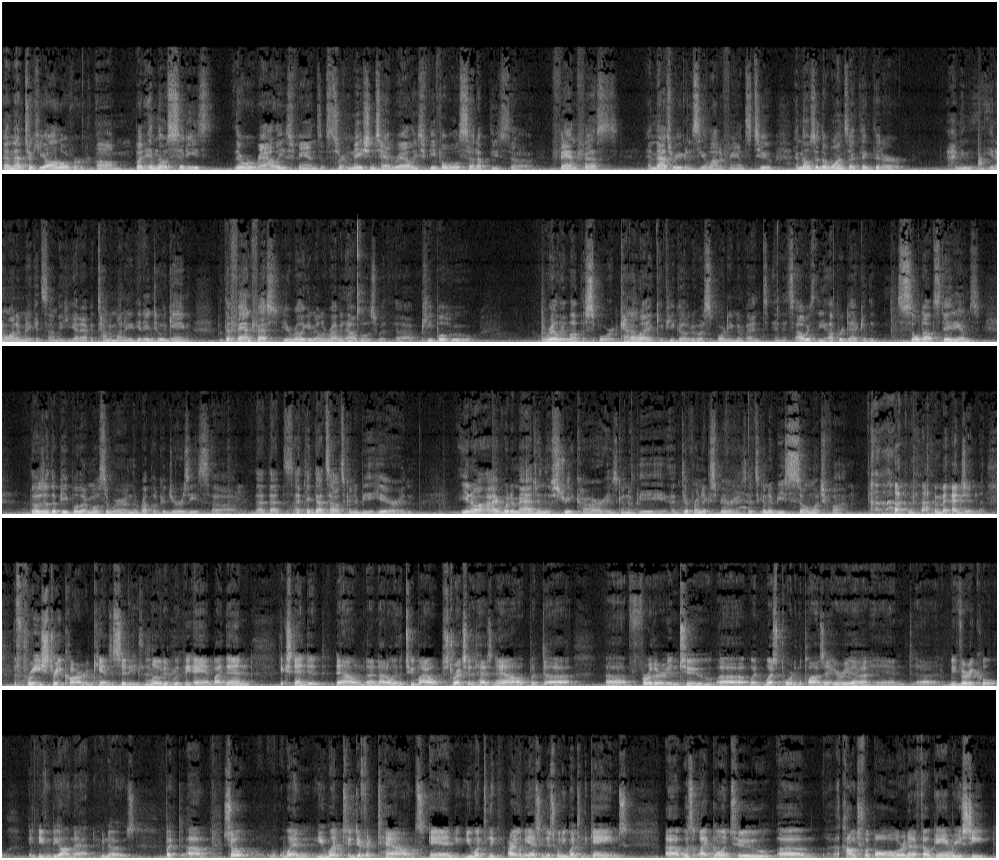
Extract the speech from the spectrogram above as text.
And that took you all over. Um, but in those cities, there were rallies. Fans of certain nations had rallies. FIFA will set up these uh, fan fests, and that's where you're going to see a lot of fans too. And those are the ones I think that are. I mean, you don't want to make it sound like you got to have a ton of money to get into a game, but the fan fest, you're really going to be able to rub elbows with uh, people who really love the sport. Kind of like if you go to a sporting event and it's always the upper deck of the sold out stadiums. Those are the people that are mostly wearing the replica jerseys. Uh, that that's I think that's how it's going to be here. And you know, I would imagine the streetcar is going to be a different experience. It's going to be so much fun. imagine the free streetcar in Kansas City, exactly. loaded with the and by then extended down uh, not only the two mile stretch that it has now, but uh, uh, further into uh, what Westport in the Plaza area, and uh, be very cool. Even beyond that, who knows? But um, so when you went to different towns and you went to the all right, let me ask you this: when you went to the games. Uh, was it like going to um, a college football or an NFL game where you see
